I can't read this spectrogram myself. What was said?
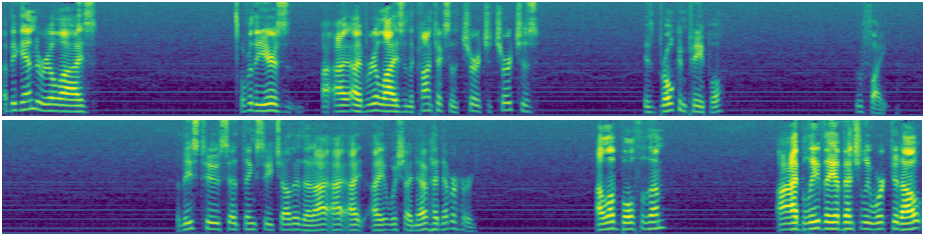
I began to realize over the years, I, have realized in the context of the church, the church is, is broken people who fight. And these two said things to each other that I, I, I wish I never, had never heard. I love both of them. I believe they eventually worked it out.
